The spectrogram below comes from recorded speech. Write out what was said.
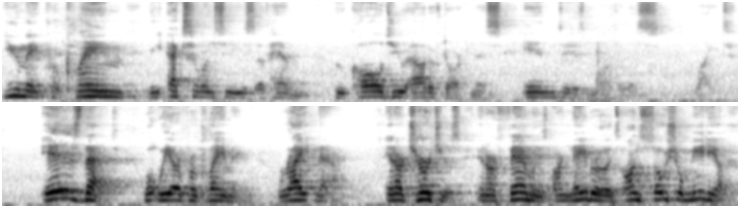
you may proclaim the excellencies of him who called you out of darkness into his marvelous light. Is that what we are proclaiming right now? In our churches, in our families, our neighborhoods, on social media,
